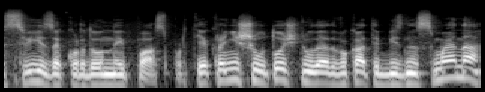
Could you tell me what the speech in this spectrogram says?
свій, закордонний паспорт. Як раніше уточнювали адвокати бізнесмена,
